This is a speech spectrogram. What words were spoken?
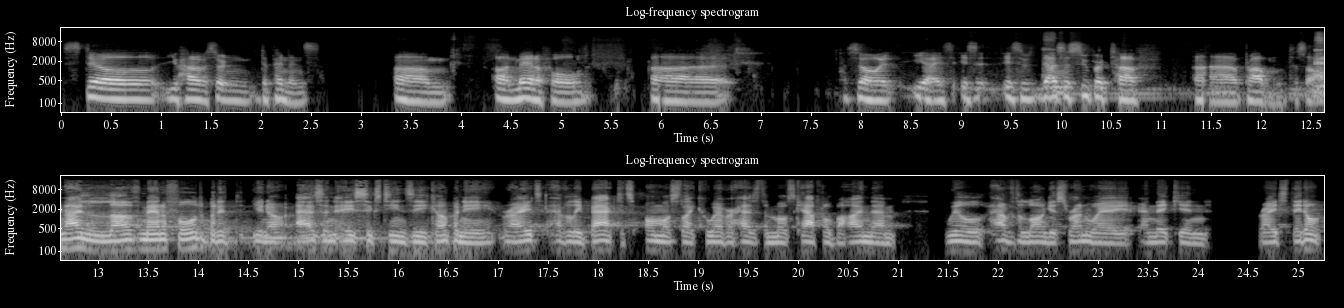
still you have a certain dependence um, on manifold. Uh, so it yeah, it's, it's it's that's a super tough uh, problem to solve. And I love manifold, but it you know as an A16Z company, right, heavily backed, it's almost like whoever has the most capital behind them will have the longest runway, and they can right. They don't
